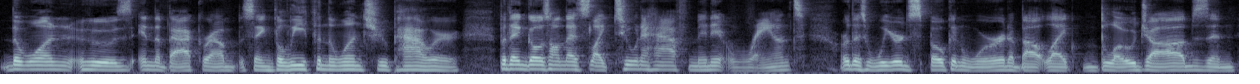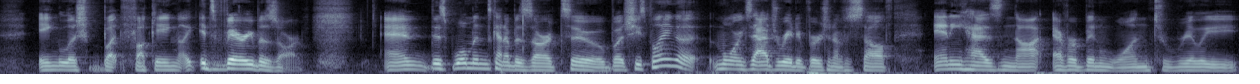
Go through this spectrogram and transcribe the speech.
the one who's in the background saying belief in the one true power, but then goes on this like two and a half minute rant or this weird spoken word about like blowjobs and English butt fucking. Like it's very bizarre. And this woman's kind of bizarre too, but she's playing a more exaggerated version of herself. Annie has not ever been one to really.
